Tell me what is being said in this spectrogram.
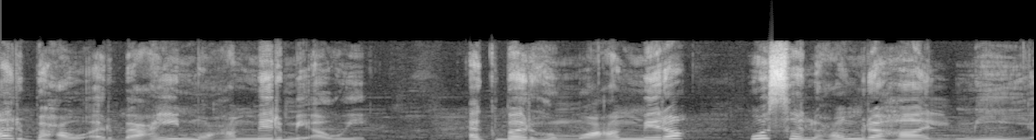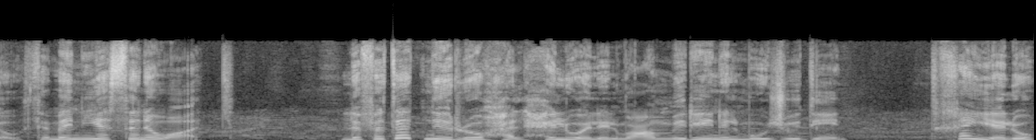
44 معمر مئوي. أكبرهم معمرة وصل عمرها ل 108 سنوات. لفتتني الروح الحلوة للمعمرين الموجودين. تخيلوا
